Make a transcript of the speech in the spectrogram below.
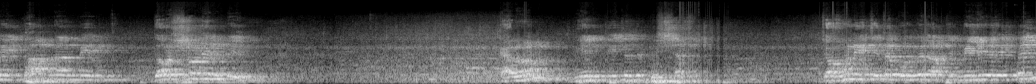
মিল, ভাবনার মিল, দর্শনের মিল। কারণ বিএনপি যদি বিশ্বাস যখনই যেটা বলবেন আপনি মিলিয়ে দেখবেন,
